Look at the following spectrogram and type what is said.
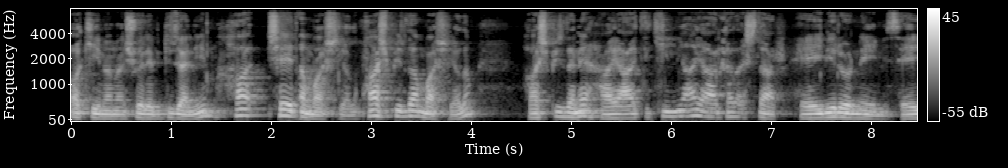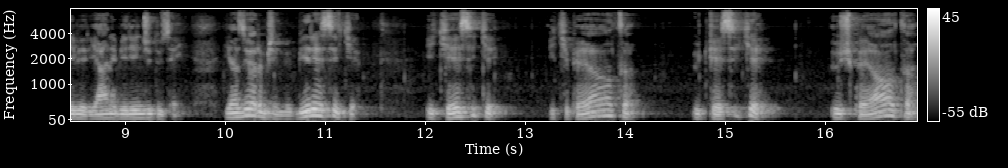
Bakayım hemen şöyle bir düzenleyeyim. Ha, şeyden başlayalım. H1'den başlayalım. H1'de ne? Hayati kimya ya arkadaşlar. H1 örneğimiz. H1 yani birinci düzey. Yazıyorum şimdi. 1S2, 2S2, 2P6, 3S2, 3P6,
